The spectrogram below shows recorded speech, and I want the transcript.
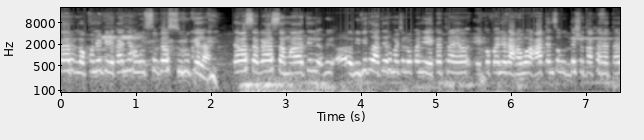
तर लोकांनी टिळकांनी हा उत्सव जेव्हा सुरू केला तेव्हा सगळ्या समाजातील विविध जाती धर्माच्या लोकांनी एकत्र एकपणे राहावं हा त्यांचा उद्देश होता खरं तर.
